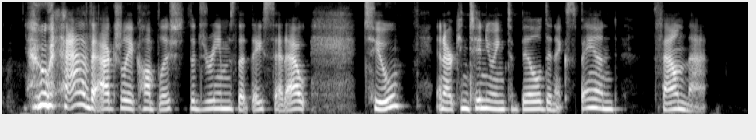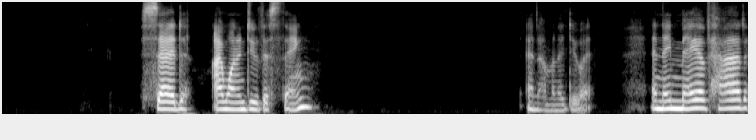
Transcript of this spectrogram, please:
who have actually accomplished the dreams that they set out to and are continuing to build and expand found that. Said, I want to do this thing, and I'm going to do it. And they may have had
